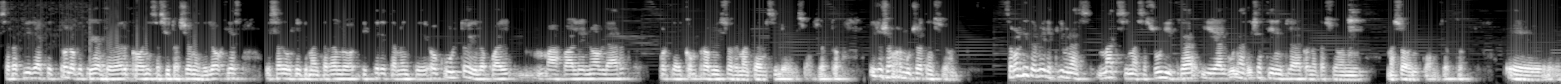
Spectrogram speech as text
se refiere a que todo lo que tenga que ver con esas situaciones de logias es algo que hay que mantenerlo discretamente oculto y de lo cual más vale no hablar porque hay compromisos de mantener silencio, ¿cierto? Eso llama mucho la atención. San Martín también le escribe unas máximas a su hija y algunas de ellas tienen clara connotación masónica, ¿cierto? Eh,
